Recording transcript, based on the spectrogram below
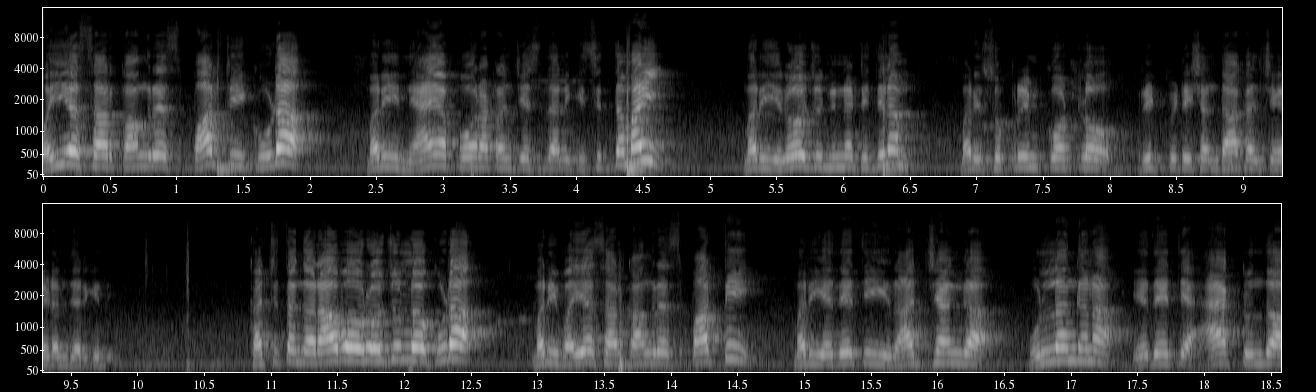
వైఎస్ఆర్ కాంగ్రెస్ పార్టీ కూడా మరి న్యాయ పోరాటం చేసేదానికి సిద్ధమై మరి ఈరోజు నిన్నటి దినం మరి సుప్రీంకోర్టులో రిట్ పిటిషన్ దాఖలు చేయడం జరిగింది. ఖచ్చితంగా రాబో రోజుల్లో కూడా మరి వైఎస్ఆర్ కాంగ్రెస్ పార్టీ మరి ఏదైతే ఈ రాజ్యాంగ ఉల్లంఘన ఏదైతే యాక్ట్ ఉందో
